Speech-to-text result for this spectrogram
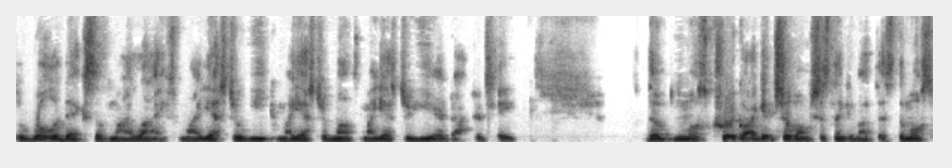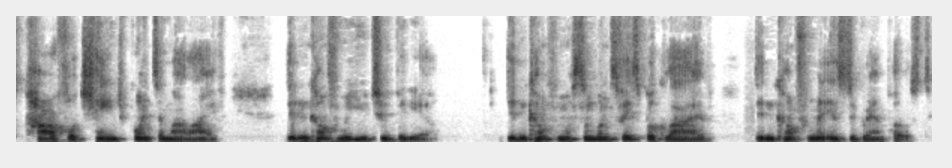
the Rolodex of my life, my yester week, my yester month, my yester year, Dr. Tate, the, the most critical, I get chill bumps just thinking about this, the most powerful change points in my life didn't come from a YouTube video, didn't come from someone's Facebook Live, didn't come from an Instagram post.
